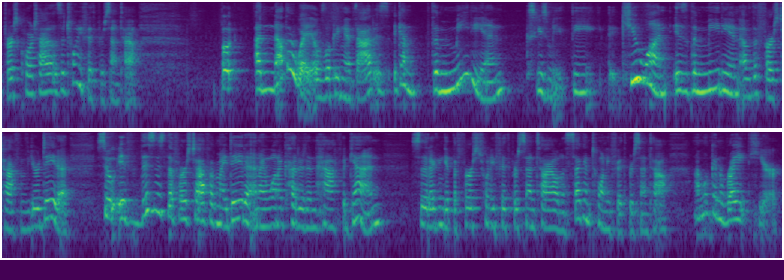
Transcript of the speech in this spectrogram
first quartile is a 25th percentile. But another way of looking at that is, again, the median, excuse me, the Q1 is the median of the first half of your data. So if this is the first half of my data and I want to cut it in half again, so that I can get the first 25th percentile and the second 25th percentile, I'm looking right here.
